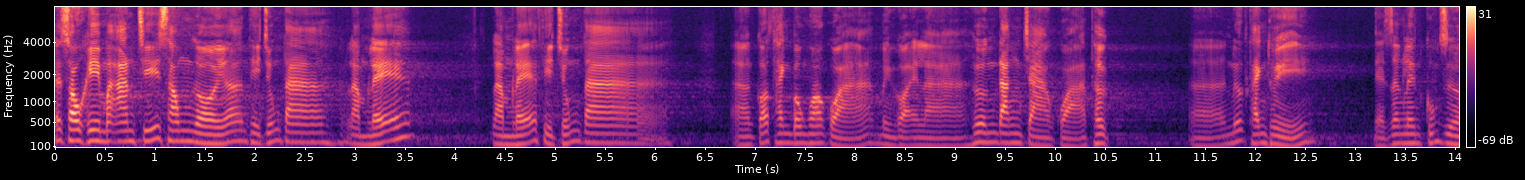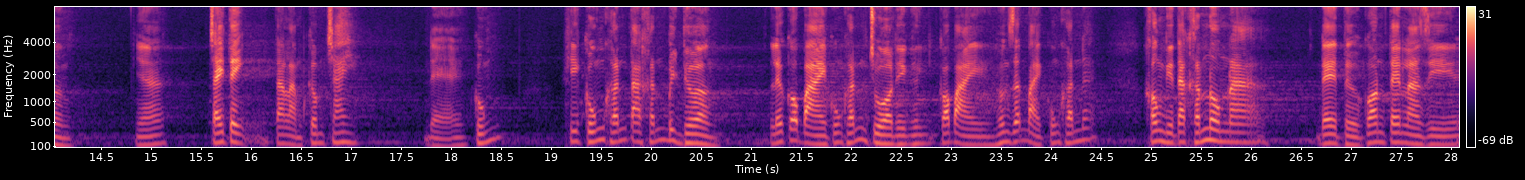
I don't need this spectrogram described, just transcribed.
thế sau khi mà an trí xong rồi á, thì chúng ta làm lễ. Làm lễ thì chúng ta à, có thanh bông hoa quả mình gọi là hương đăng trà quả thực à, nước thanh thủy để dâng lên cúng dường nhé chay tịnh ta làm cơm chay để cúng. Khi cúng khấn ta khấn bình thường. Nếu có bài cúng khấn chùa thì có bài hướng dẫn bài cúng khấn đấy không thì ta khấn nôm na. Đệ tử con tên là gì?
